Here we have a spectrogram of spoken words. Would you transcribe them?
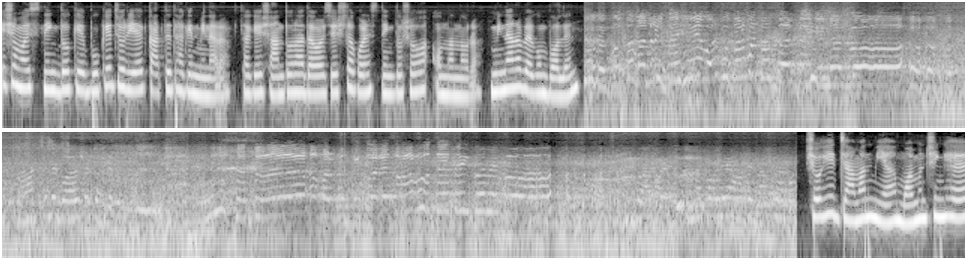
এ সময় স্নিগ্ধকে বুকে জড়িয়ে কাঁদতে থাকেন মিনারা। তাকে সান্ত্বনা দেওয়ার চেষ্টা করেন স্নিগ্ধ সহ অন্যান্যরা। মিনারা বেগম বলেন শহীদ জামান মিয়া ময়মনসিংহের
